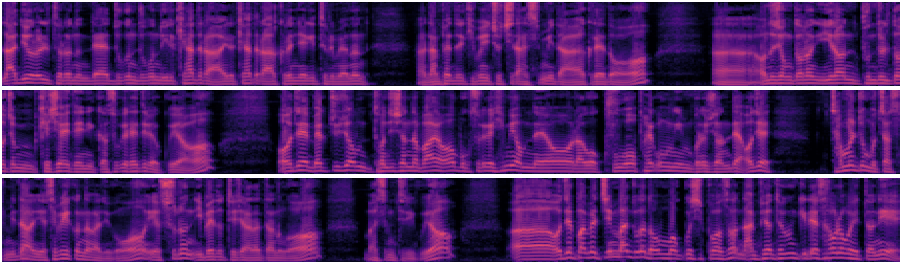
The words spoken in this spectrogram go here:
라디오를 들었는데 누군누군 이렇게 하더라, 이렇게 하더라, 그런 얘기 들으면은 아, 남편들 기분이 좋진 않습니다. 그래도, 아, 어느 정도는 이런 분들도 좀 계셔야 되니까 소개를 해드렸고요. 어제 맥주 좀 던지셨나 봐요. 목소리가 힘이 없네요. 라고 9580님 보내주셨는데 어제 잠을 좀 못 잤습니다. 예, 새벽에 끝나가지고. 예, 술은 입에도 되지 않았다는 거 말씀드리고요. 아, 어젯밤에 찐만두가 너무 먹고 싶어서 남편 퇴근길에 사오라고 했더니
